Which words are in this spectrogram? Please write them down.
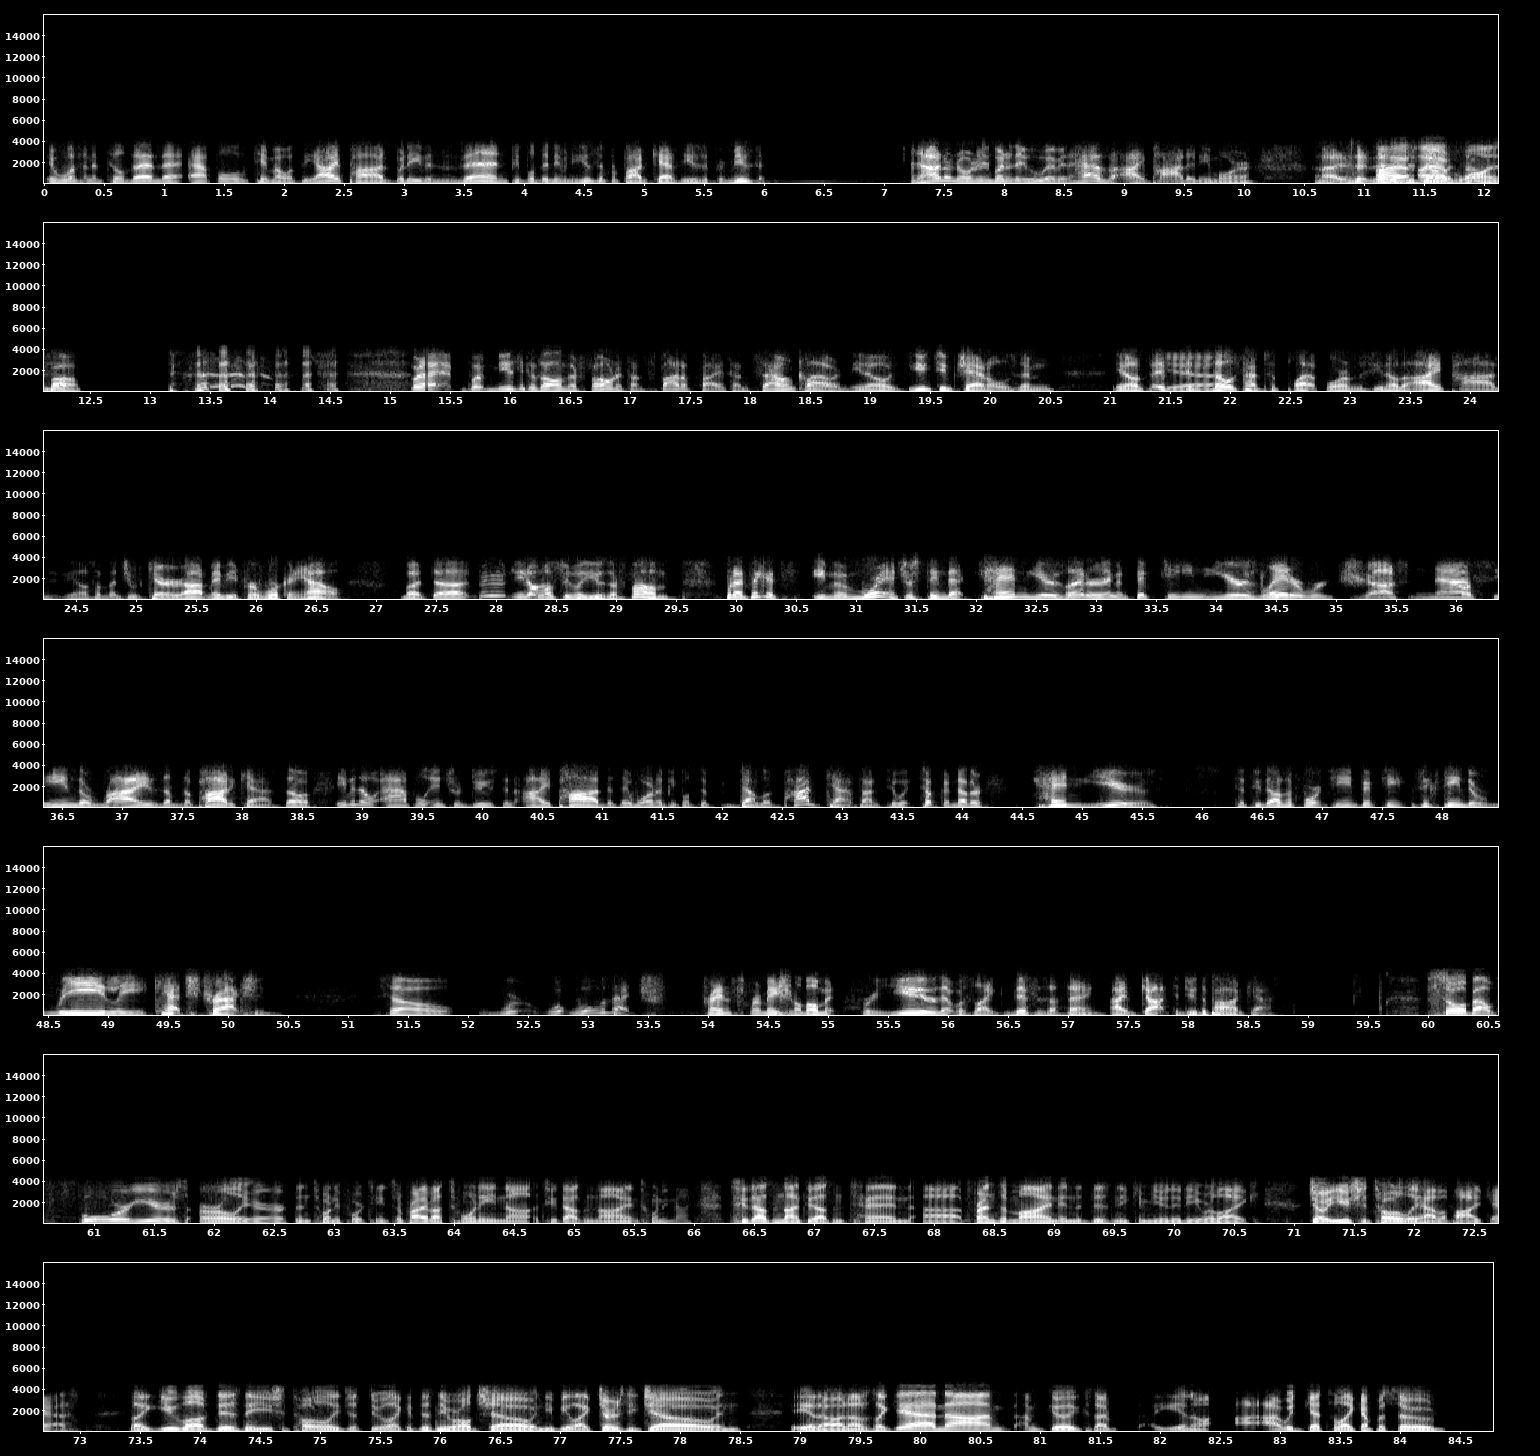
it wasn't until then that Apple came out with the iPod. But even then, people didn't even use it for podcasts; they used it for music. And I don't know anybody that, who even has an iPod anymore. Uh, they- they I- just I have one. But I, but music is all on their phone. It's on Spotify. It's on SoundCloud. You know, it's YouTube channels and you know it's, it's, Yeah. it's those types of platforms. You know, the iPod. You know, something that you would carry around maybe for working out. But uh, you know, most people use their phone. But I think it's even more interesting that 10 years later, even 15 years later, we're just now seeing the rise of the podcast. So even though Apple introduced an iPod that they wanted people to download podcasts onto, it took another 10 years to 2014, 15, 16 to really catch traction. So what, what was that tr- transformational moment for you that was like, this is a thing? I've got to do the podcast. So about four years earlier than 2014, so probably about 29, 2009, 29, 2009, 2010, uh, friends of mine in the Disney community were like, Joe, you should totally have a podcast. Like you love Disney, you should totally just do like a Disney World show, and you'd be like Jersey Joe, and you know. And I was like, yeah, nah, I'm I'm good because I, you know, I, I would get to like episode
